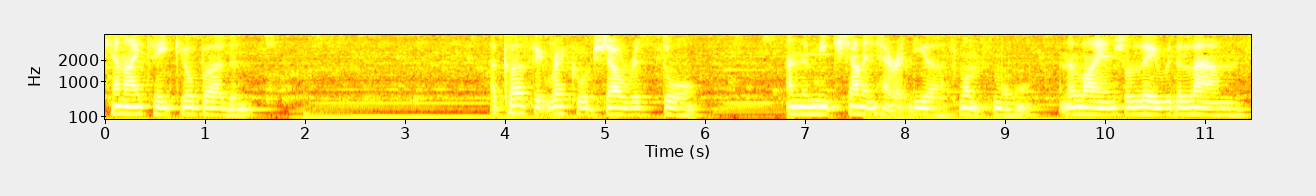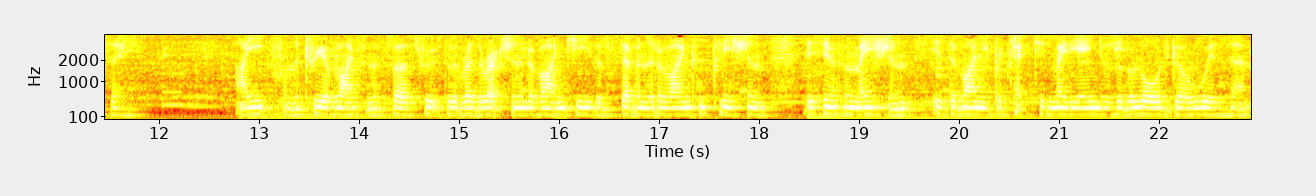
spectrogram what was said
Can I take your burden? A perfect record shall restore, and the meek shall inherit the earth once more, and the lion shall lay with the lamb and say, I eat from the tree of life and the first fruits of the resurrection, the divine keys of seven, the divine completion. This information is divinely protected. May the angels of the Lord go with them.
